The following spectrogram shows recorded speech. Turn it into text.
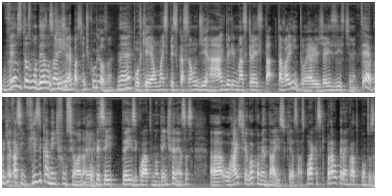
vê os teus modelos o aí. Que já é bastante curioso, né? né? Porque é uma especificação de hardware, mas que ela estava ali, então ela já existe, né? É, porque mas, é assim, fisicamente funciona. É. O PCI 3 e 4 não tem diferenças. Uh, o Reis chegou a comentar isso, que as, as placas que para operar em 4.0,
